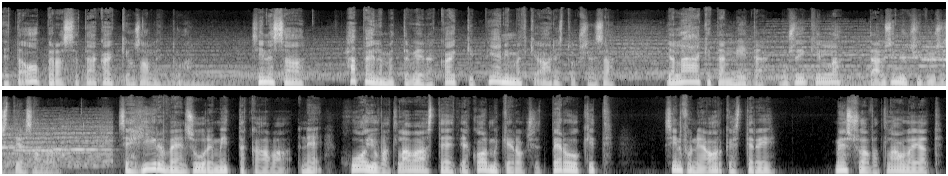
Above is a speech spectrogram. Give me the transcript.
että oopperassa tämä kaikki on sallittua. Sinne saa häpeilemättä viedä kaikki pienimmätkin ahdistuksensa ja lääkitä niitä musiikilla täysin yksityisesti ja salaa. Se hirveän suuri mittakaava, ne huojuvat lavasteet ja kolmikerrokset perukit, sinfoniaorkesteri, messuavat laulajat,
